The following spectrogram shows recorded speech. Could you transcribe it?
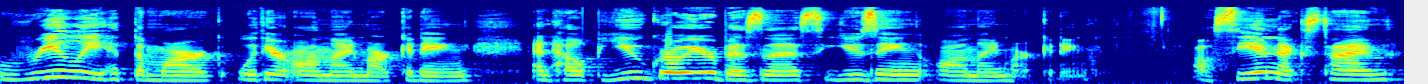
really hit the mark with your online marketing and help you grow your business using online marketing. I'll see you next time.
